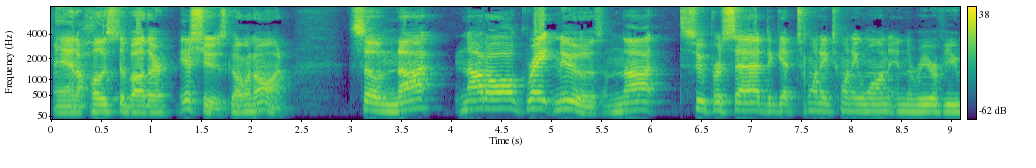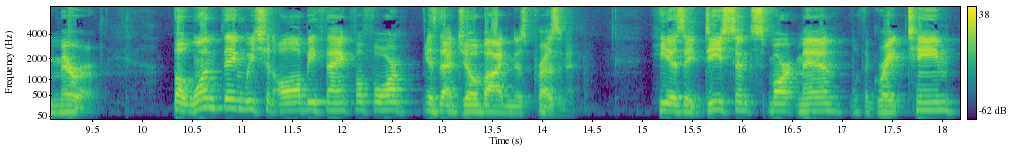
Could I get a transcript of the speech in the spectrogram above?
and a host of other issues going on. So, not not all great news. Not super sad to get 2021 in the rearview mirror. But one thing we should all be thankful for is that Joe Biden is president. He is a decent, smart man with a great team,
